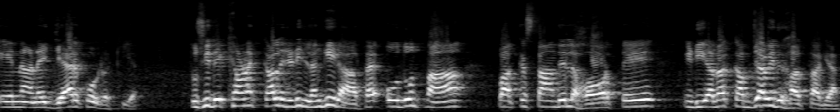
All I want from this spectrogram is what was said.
ਇਹਨਾਂ ਨੇ ਜ਼ਹਿਰ ਕੋਲ ਰੱਖੀ ਹੈ। ਤੁਸੀਂ ਦੇਖਿਆ ਹੋਣਾ ਕੱਲ ਜਿਹੜੀ ਲੰਗੀ ਰਾਤ ਹੈ, ਉਦੋਂ ਤਾਂ ਪਾਕਿਸਤਾਨ ਦੇ ਲਾਹੌਰ ਤੇ ਇੰਡੀਆ ਦਾ ਕਬਜ਼ਾ ਵੀ ਦਿਖਾ ਦਿੱਤਾ ਗਿਆ।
